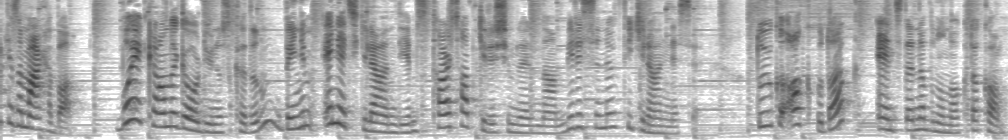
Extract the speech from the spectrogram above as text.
Herkese merhaba. Bu ekranda gördüğünüz kadın benim en etkilendiğim startup girişimlerinden birisinin fikir annesi. Duygu Akbudak, entdenebunu.com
